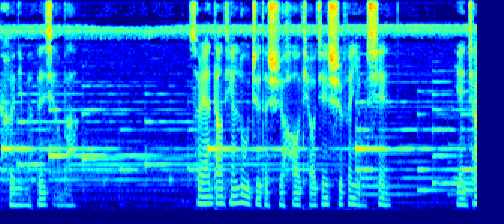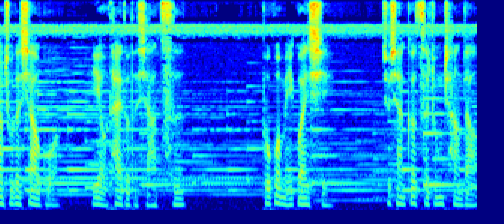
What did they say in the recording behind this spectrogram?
和你们分享吧。虽然当天录制的时候条件十分有限，演唱出的效果也有太多的瑕疵，不过没关系。就像歌词中唱到：“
